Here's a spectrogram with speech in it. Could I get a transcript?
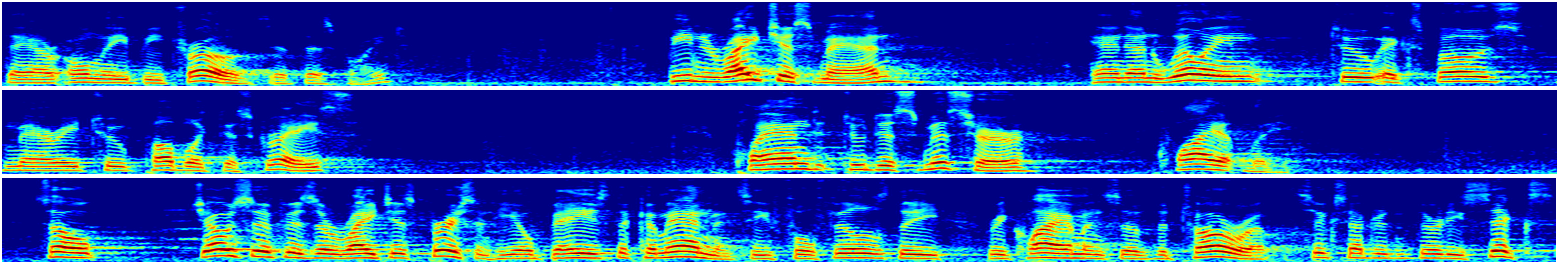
they are only betrothed at this point. Being a righteous man and unwilling to expose Mary to public disgrace, planned to dismiss her quietly. So Joseph is a righteous person. He obeys the commandments, he fulfills the requirements of the Torah, 636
